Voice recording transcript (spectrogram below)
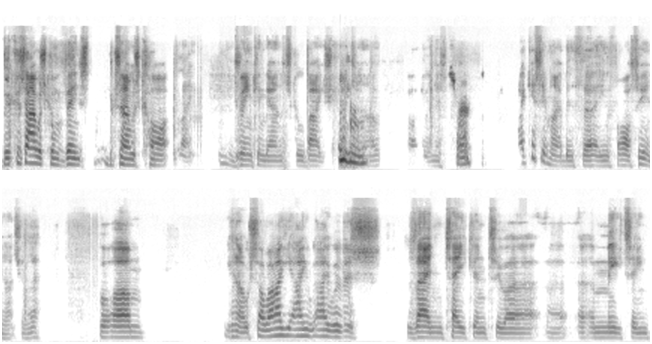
Because I was convinced, because I was caught like drinking behind the school bike shed, you Mhm. know, caught doing this. Sure. I guess it might have been 13, 14 actually. But um, you know, so I I, I was then taken to a a, a meeting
